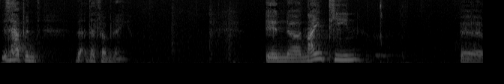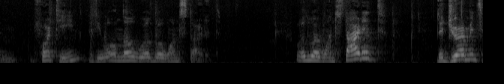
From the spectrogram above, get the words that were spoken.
This happened that, that Farbrengen. In uh, 1914, um, as you all know, World War I started. World War I started. The Germans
